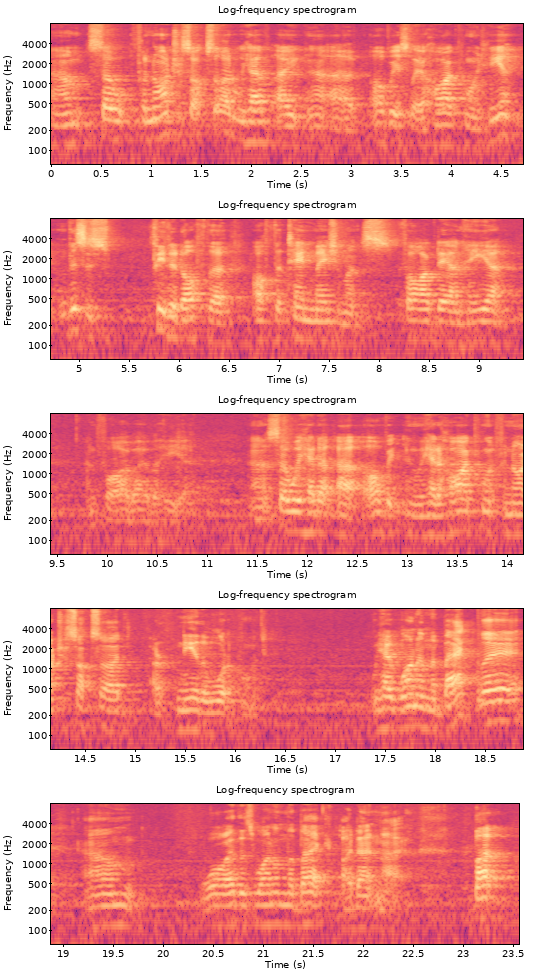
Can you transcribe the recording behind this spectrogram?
Um, so for nitrous oxide, we have a, uh, obviously a high point here. This is fitted off the off the 10 measurements, five down here and five over here. Uh, so we had a, a and we had a high point for nitrous oxide uh, near the water point. We have one in the back there. Um, why there's one in the back, I don't know. But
